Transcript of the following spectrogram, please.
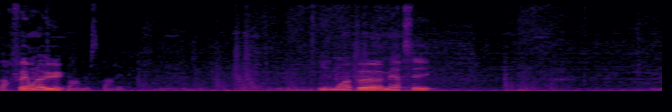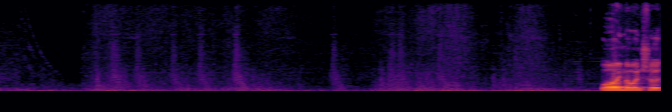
Parfait, on l'a eu. Il moi un peu, merci. Oh, il m'a one shot.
